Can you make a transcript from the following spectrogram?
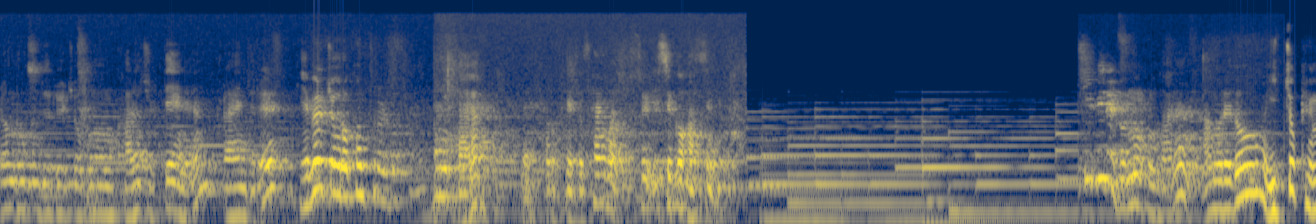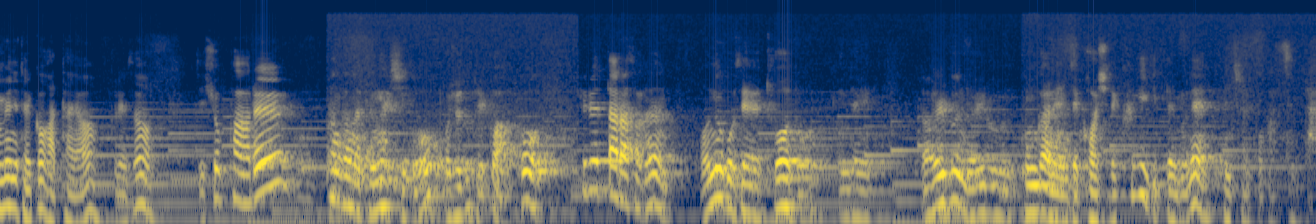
이런 부분들을 조금 가려줄 때에는 블라인드를 개별적으로 컨트롤도 가능하니까요. 네, 그렇게 해서 사용하실 수 있을 것 같습니다. TV를 놓는 공간은 아무래도 이쪽 벽면이 될 것 같아요. 그래서 쇼파를 한강을 등하시고 보셔도 될 것 같고 필요에 따라서는 어느 곳에 두어도 굉장히 넓은 여유로운 공간의 이제 거실의 크기이기 때문에 괜찮을 것 같습니다.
